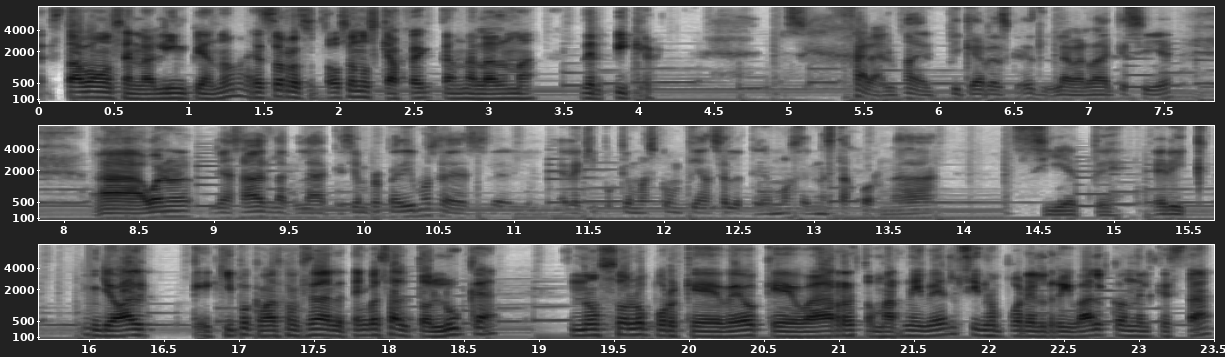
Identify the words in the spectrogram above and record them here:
estábamos en la limpia, ¿no? Esos resultados son los que afectan al alma del picker. Al alma del es, la verdad que sí, ¿eh? Ah, bueno, ya sabes, la, que siempre pedimos es el, equipo que más confianza le tenemos en esta jornada 7. Eric. Yo al equipo que más confianza le tengo es al Toluca, no solo porque veo que va a retomar nivel, sino por el rival con el que está.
